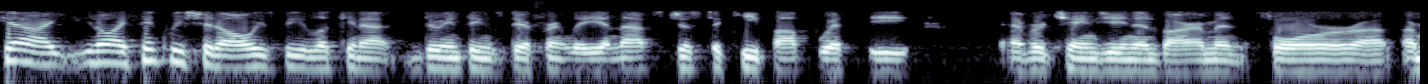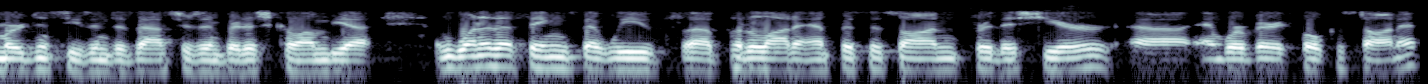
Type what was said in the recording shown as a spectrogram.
Yeah, you know, I think we should always be looking at doing things differently, and that's just to keep up with the ever-changing environment for uh, emergencies and disasters in British Columbia. One of the things that we've uh, put a lot of emphasis on for this year, uh, and we're very focused on it,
